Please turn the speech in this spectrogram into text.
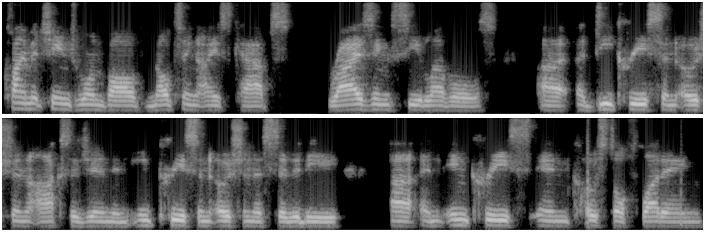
climate change will involve melting ice caps, rising sea levels, uh, a decrease in ocean oxygen, an increase in ocean acidity, uh, an increase in coastal flooding,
